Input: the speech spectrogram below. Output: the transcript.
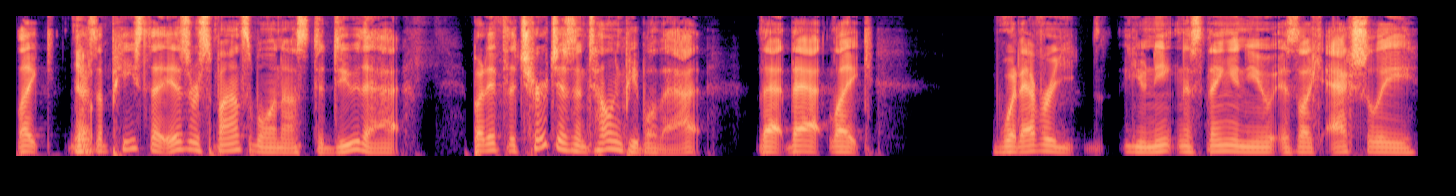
Like there's a piece that is responsible in us to do that. But if the church isn't telling people that, that that like whatever uniqueness thing in you is like actually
